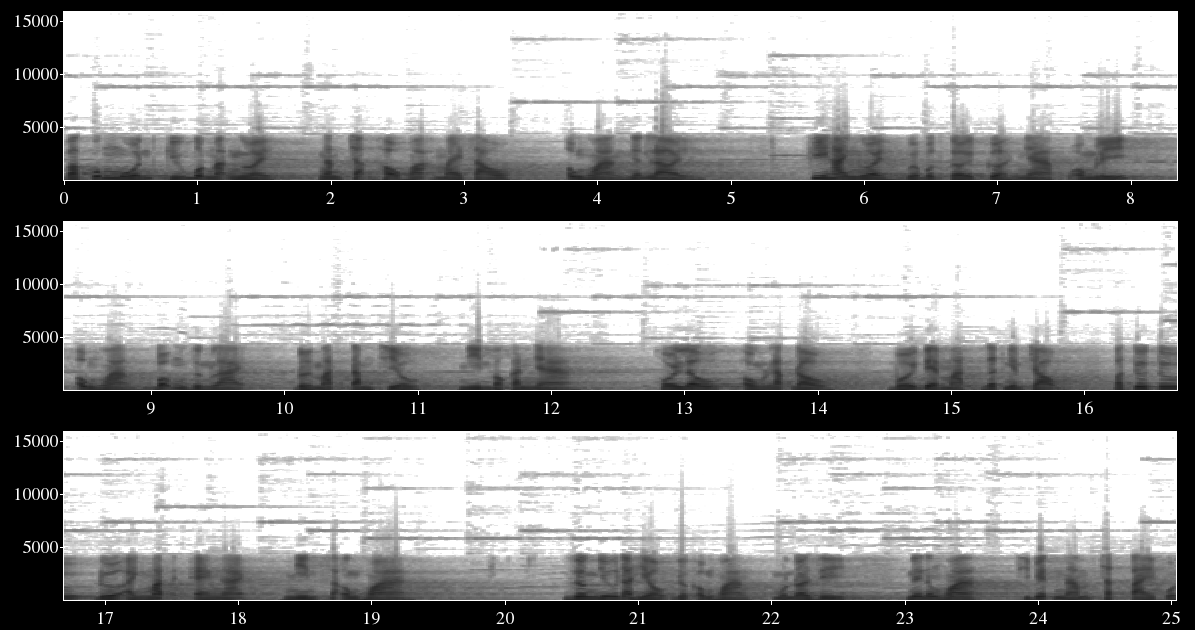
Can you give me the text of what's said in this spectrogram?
và cũng muốn cứu một mạng người, ngăn chặn hậu họa mai sau, ông Hoàng nhận lời. Khi hai người vừa bước tới cửa nhà của ông Lý, ông Hoàng bỗng dừng lại, đôi mắt đăm chiêu nhìn vào căn nhà. Hồi lâu ông lắc đầu với vẻ mặt rất nghiêm trọng và từ từ đưa ánh mắt e ngại nhìn sang ông Hoa. Dường như đã hiểu được ông Hoàng muốn nói gì, nên ông Hoa chỉ biết nắm chặt tay của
